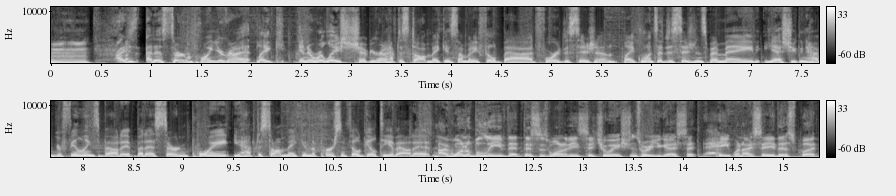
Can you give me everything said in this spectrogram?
Mm-hmm. I just at a certain point you're gonna like in a relationship you're gonna have to stop making somebody feel bad for a decision. Like once a decision's been made, yes, you can have your feelings about it, but at a certain point you have to stop making the person feel guilty about it. I want to believe that this is one of these situations where you guys say, hate when I say this, but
